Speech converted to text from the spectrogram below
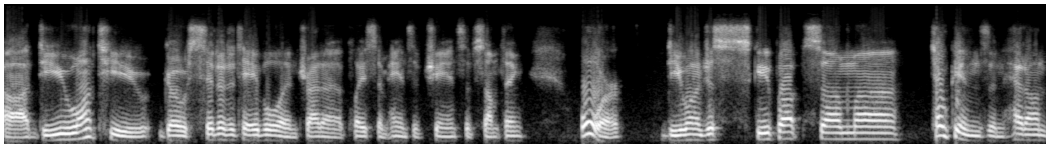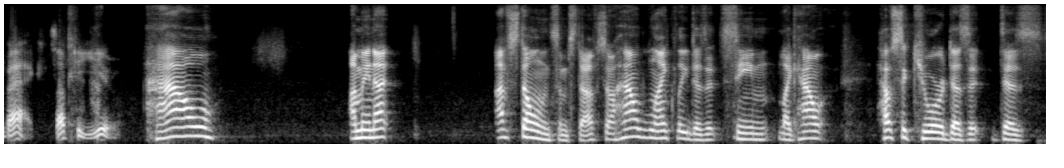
Uh, do you want to go sit at a table and try to play some hands of chance of something, or do you want to just scoop up some uh, tokens and head on back? It's up to you. How? I mean, I I've stolen some stuff. So how likely does it seem like how how secure does it does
